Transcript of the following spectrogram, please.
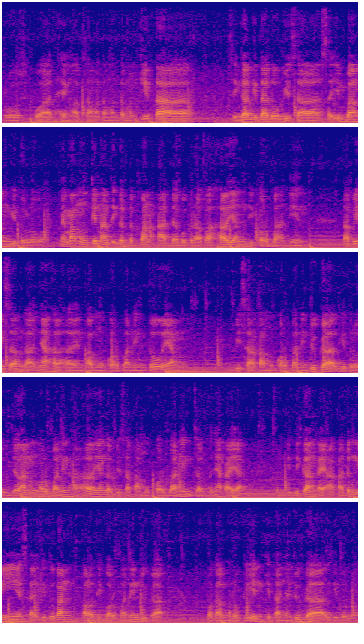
terus buat hangout sama teman-teman kita sehingga kita tuh bisa seimbang gitu loh. Memang mungkin nanti ke depan ada beberapa hal yang dikorbanin tapi seenggaknya hal-hal yang kamu korbanin itu yang bisa kamu korbanin juga gitu loh. Jangan ngorbanin hal-hal yang nggak bisa kamu korbanin. Contohnya kayak pendidikan kayak akademis kayak gitu kan kalau dikorbanin juga bakal ngerugiin kitanya juga gitu loh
